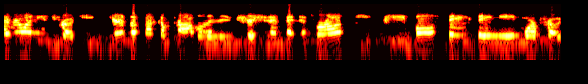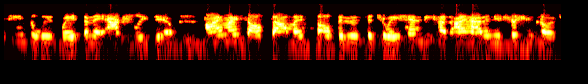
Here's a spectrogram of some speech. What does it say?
Everyone needs protein. Here's the fucking problem in the nutrition and fitness world people think they need more protein to lose weight than they actually do. I myself found myself in this situation because I had a nutrition coach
